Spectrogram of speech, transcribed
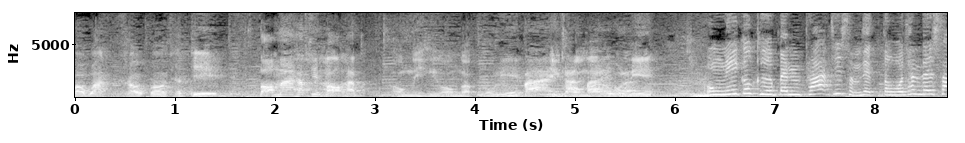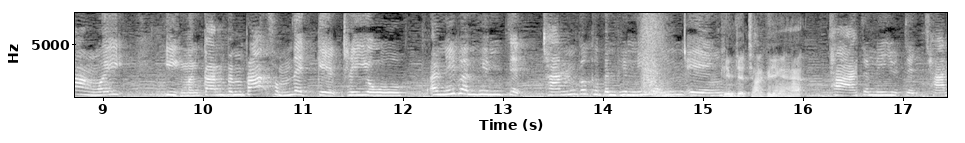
ประวัติเขาก็ชัดเจน ต่อมาครับเซียนป๋องครับ องค์นี้อีกองค์กับ องค์นี้ไปอีกจัดองค์ไปก็รู้องค์นี้ องค์นี้ก็คือเป็นพระที่สมเด็จโตท่านได้สร้างไว้ อีกเหมือนกันเป็นพระสมเด็จเกตชโย อันนี้เป็นพิมพ์เจ็ดชั้นก็คือเป็นพิมพ์นิยมนั่นเองพิมพ์เจ็ดชั้นคือยังไงฮะ ฐานจะมีอยู่เจ็ดชั้น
